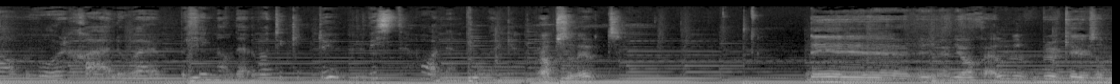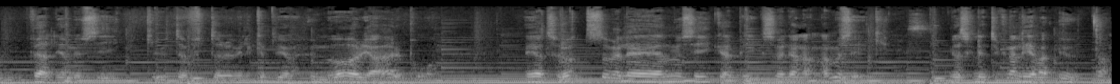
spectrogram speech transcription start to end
av vår själ och välbefinnande, vad tycker du? Visst har den påverkan? Absolut. Det är, jag själv brukar ju liksom välja musik utefter vilket humör jag är på. Är jag trött så väljer jag en musik, är jag pigg så väljer jag en annan musik. Jag skulle inte kunna leva utan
